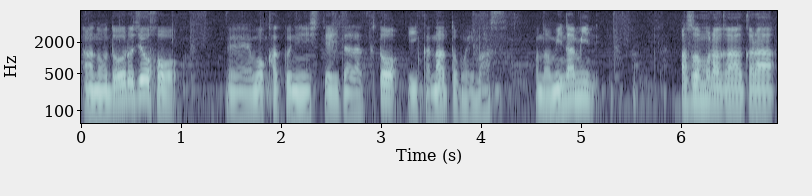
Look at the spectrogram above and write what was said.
あの道路情報えを確認していただくといいかなと思います。この南阿蘇村側から、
